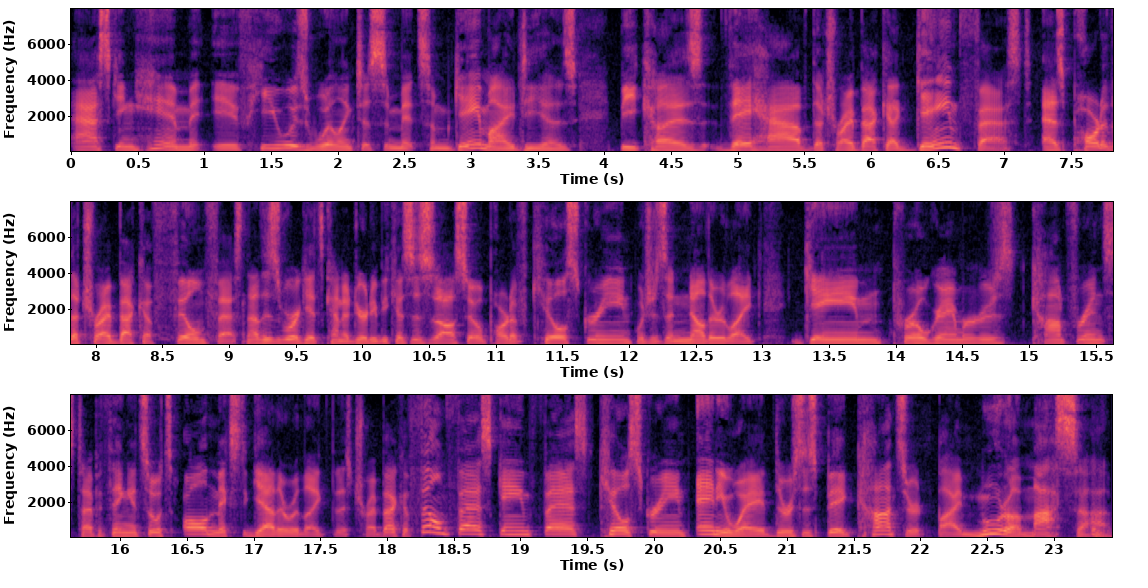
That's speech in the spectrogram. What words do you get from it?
asking him if he was willing to submit some game ideas because they have the Tribeca Game Fest as part of the Tribeca Film Fest. Now, this is where it gets kind of dirty because this is also part of Kill Screen, which is another like game programmers conference type of thing. And so it's all mixed together with like this Tribeca Film Fest, Game Fest, Kill Screen. Anyway, there's this big concert by Mura Masa.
